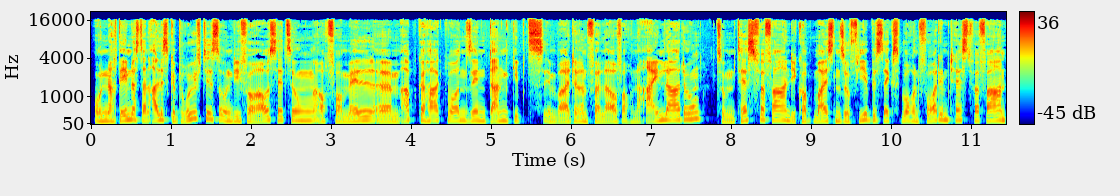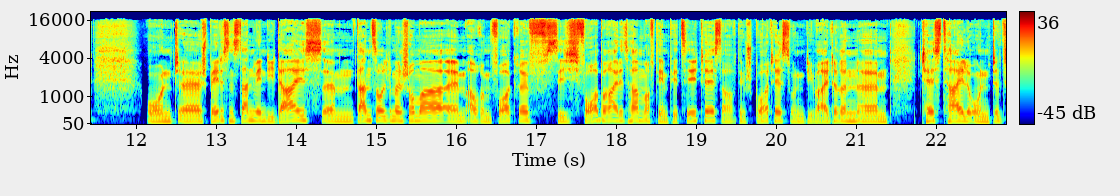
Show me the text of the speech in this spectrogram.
Und nachdem das dann alles geprüft ist und die Voraussetzungen auch formell ähm, abgehakt worden sind, dann gibt's im weiteren Verlauf auch eine Einladung zum Testverfahren. Die kommt meistens so vier bis sechs Wochen vor dem Testverfahren. Und äh, spätestens dann, wenn die da ist, ähm, dann sollte man schon mal ähm, auch im Vorgriff sich vorbereitet haben auf den PC-Test, auch auf den Sporttest und die weiteren ähm, Testteile. Und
